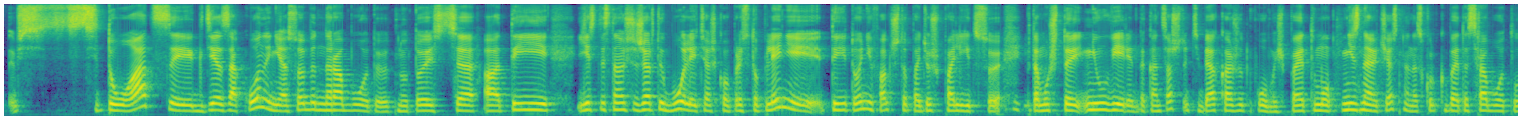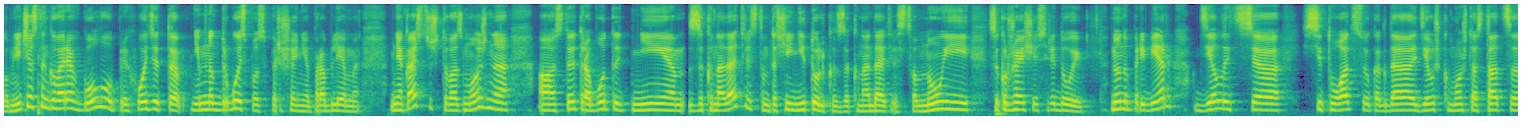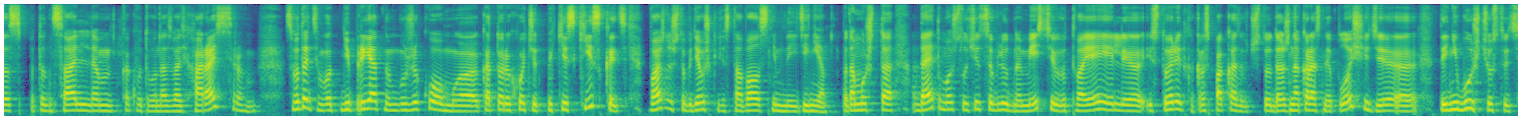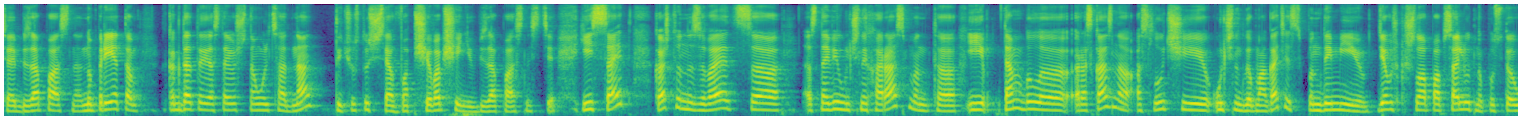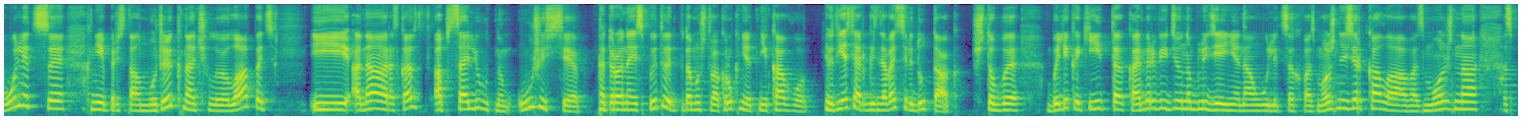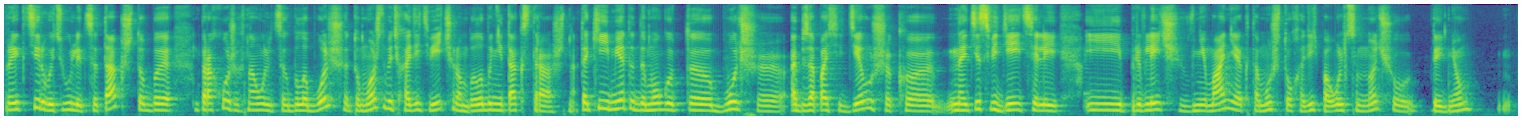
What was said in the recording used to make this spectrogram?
ситуации, где законы не особенно работают. Ну, то есть а, ты, если ты становишься жертвой более тяжкого преступления, ты и то не факт, что пойдешь в полицию, потому что не уверен до конца, что тебе окажут помощь. Поэтому не знаю, честно, насколько бы это сработало. Мне, честно говоря, в голову приходит э, немного другой способ решения проблемы. Мне кажется, что, возможно, а, стоит работать не с законодательством, точнее, не только с законодательством, но и с окружающей средой. Ну, например, делать э, ситуацию, когда девушка может остаться с потенциальным, как вот его назвать, харастером, с вот этим вот неприятным мужиком, э, который хочет покискискать, важно, чтобы девушка не оставалась с ним наедине. Потому что, да, это может случиться в людном месте. Вот твоя или история как раз показывает, что даже на Красной площади э, ты не будешь чувствовать себя безопасно. Но при этом, когда ты остаешься на улице одна, ты чувствуешь себя вообще-вообще не в безопасности. Есть сайт, кажется, называется «Останови уличный харасмент», и там было рассказано о случае уличных домогательств в пандемию. Девушка шла по абсолютно пустой улице, к ней пристал мужик, начал ее лапать, и она рассказывает в абсолютном ужасе, который она испытывает, потому что вокруг нет никого. И вот если организовать среду так, чтобы были какие-то камеры видеонаблюдения на улицах, возможно, зеркала, возможно, спроектировать улицы так, чтобы прохожих на улицах было больше, то, может быть, ходить вечером было бы не так страшно. Такие методы могут э, больше обезопасить девушек, э, найти свидетелей и привлечь внимание к тому, что ходить по улицам ночью, да и днем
